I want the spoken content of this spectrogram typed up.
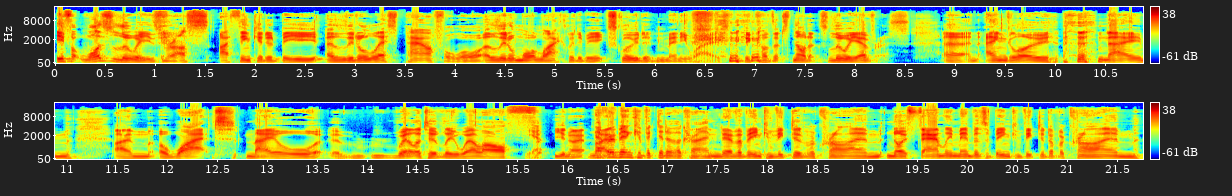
if it was Louise Veruss, I think it'd be a little less powerful or a little more likely to be excluded in many ways because it's not. It's Louis Everuss, uh, an Anglo name. I'm a white male, uh, relatively well off. Yeah. You know, Never I- been convicted of a crime. Never been convicted of a crime. No family members have been convicted of a crime.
